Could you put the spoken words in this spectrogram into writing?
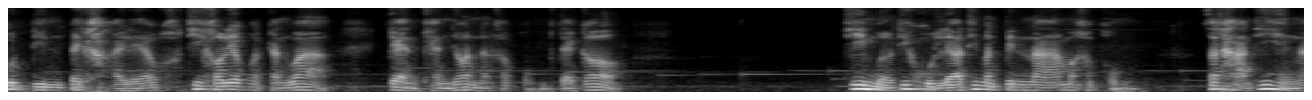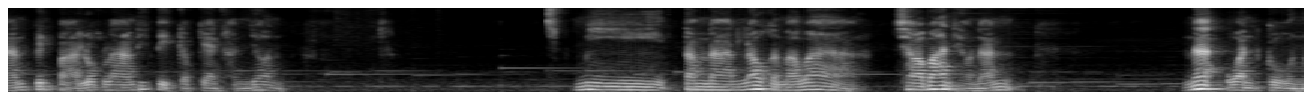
ขุดดินไปขายแล้ว ที่เขาเรียกว่ากันว่า แกนแคนยอนนะครับผมแต่ก็ ที่เหมืองที่ขุดแล้วที่มันเป็นน้ำครับผม สถานที่แห่งนั้นเป็นป่ารกร้างที่ติดกับแกนแคนยอน มีตำนานเล่ากันมาว่า ชาวบ้านแถวนั้น ณวันโกน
